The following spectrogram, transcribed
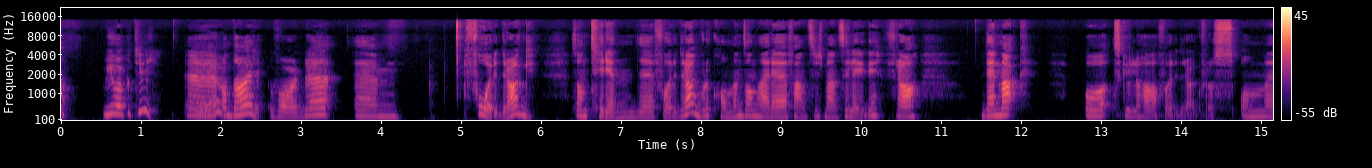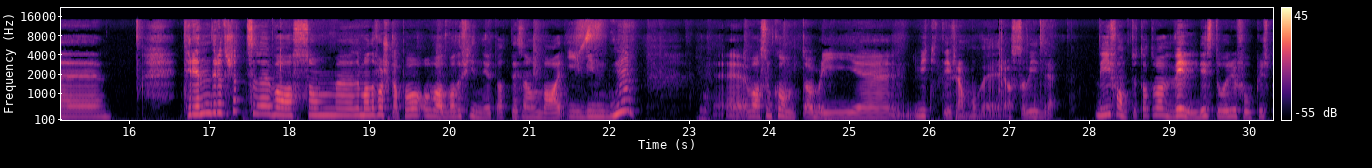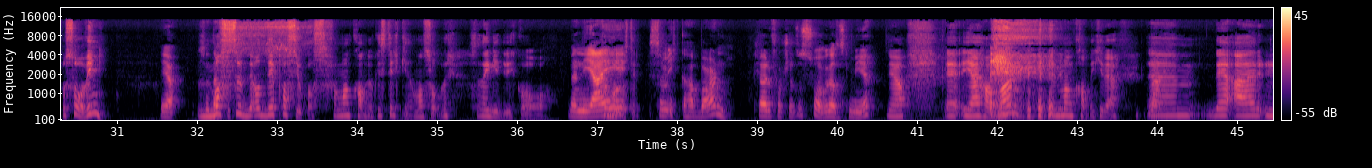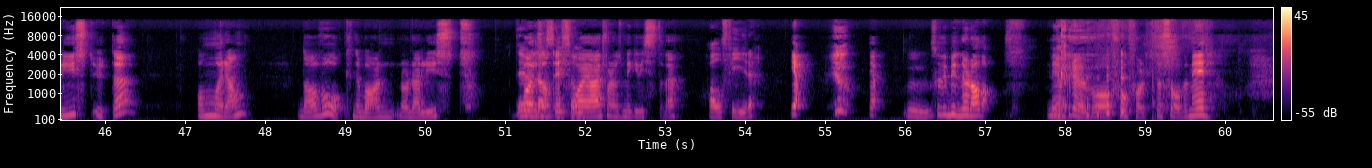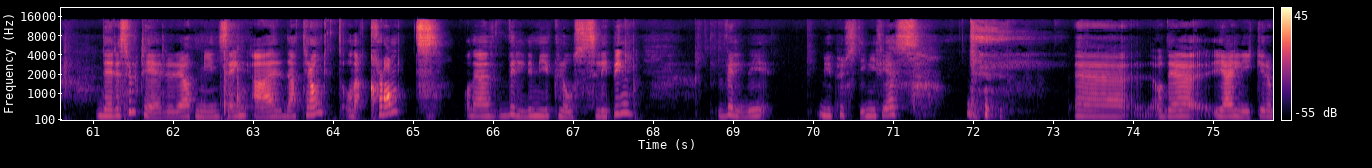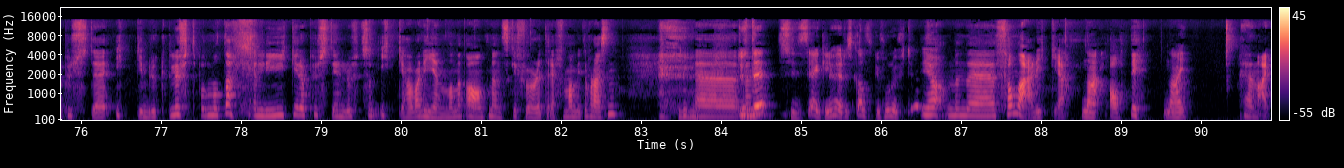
vi var på tur. Eh, Og der var det eh, foredrag. Sånn trendforedrag hvor det kom en sånn her fancy-smancy lady fra Denmark og skulle ha foredrag for oss om eh, trend, rett og slett. Hva som eh, de hadde forska på, og hva de hadde funnet ut at liksom var i vinden. Eh, hva som kom til å bli eh, viktig framover, osv. Vi fant ut at det var veldig stor fokus på soving. Ja. Masse, og det passer jo ikke oss, for man kan jo ikke strikke når man sover. Så det gidder vi ikke å Men jeg, som ikke har barn, klarer fortsatt å sove ganske mye. Ja, eh, jeg har barn. Man kan ikke det. Det er lyst ute om morgenen. Da våkner barn når det er lyst. Det Bare sånn si sånn FYI for dem som ikke visste det. halv fire. Ja. Mm. Så vi begynner da, da. Med å prøve å få folk til å sove mer. Det resulterer i at min seng er Det er trangt, og det er klamt. Og det er veldig mye close sleeping. Veldig mye pusting i fjes. Eh, og det Jeg liker å puste ikke-brukt luft, på en måte. Jeg liker å puste inn luft som ikke har vært gjennom et annet menneske før det treffer meg midt i fleisen. Eh, Du, men- det syns jeg egentlig høres ganske fornuftig ut. Ja, men det, sånn er det ikke Nei. alltid. Nei. Eh, Nei.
